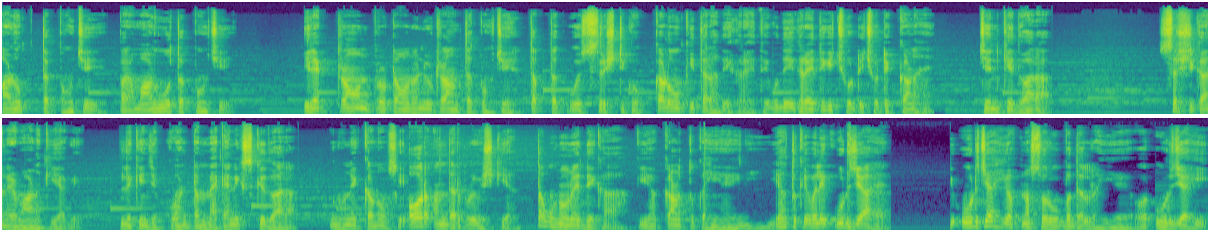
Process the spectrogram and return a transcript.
अणु तक पहुँचे, परमाणुओं तक पहुँचे, इलेक्ट्रॉन, प्रोटॉन और न्यूट्रॉन तक पहुँचे, तब तक वो इस सृष्टि को कणों की तरह देख रहे थे। वो देख रहे थे कि छोटे छोटे कण हैं, जिनके द्वारा सृष्टि का निर्माण किया गया। लेकिन जब क्वांटम मैकेनिक्स के द्वारा उन्होंने कणों से और अंदर प्रवेश किया, तब उन्होंने देखा कि यह कण तो कहीं है ही नहीं। यह तो केवल एक ऊर्जा है। कि ऊर्जा ही अपना स्वरूप बदल रही है और ऊर्जा ही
